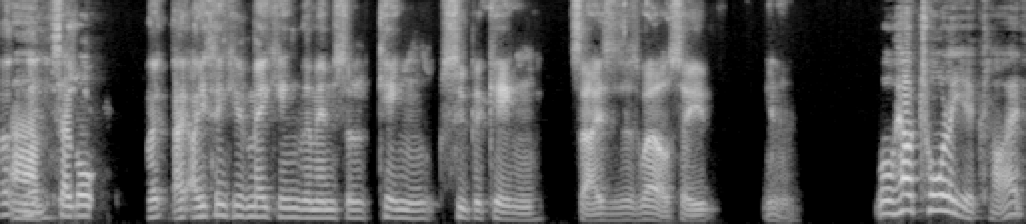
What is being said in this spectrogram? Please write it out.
Well, Um, so we'll, But are are you thinking of making them in sort of king, super king sizes as well? So you, you know, well, how tall are you, Clive?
